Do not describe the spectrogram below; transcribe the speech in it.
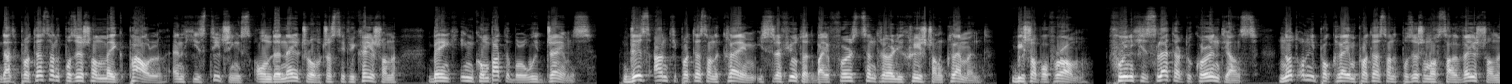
that Protestant position make Paul and his teachings on the nature of justification being incompatible with James. This anti-Protestant claim is refuted by first century Christian Clement, Bishop of Rome, who in his letter to Corinthians not only proclaimed Protestant position of salvation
